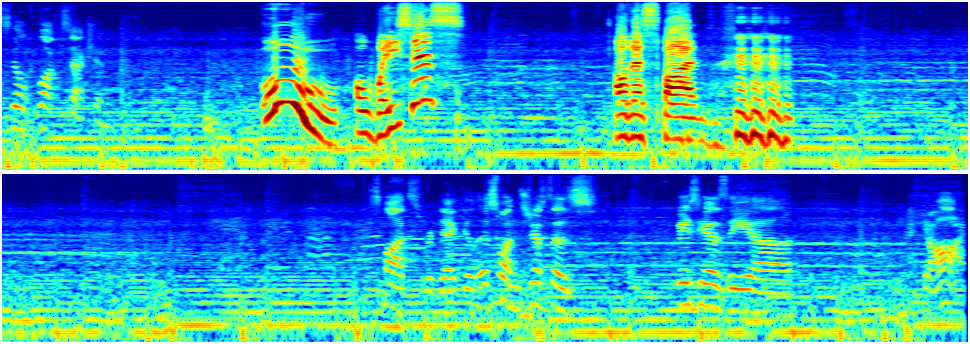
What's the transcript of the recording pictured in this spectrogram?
still fucked section? Ooh, Oasis. Oh, this spot. Spot's ridiculous. This one's just as crazy as the uh God.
